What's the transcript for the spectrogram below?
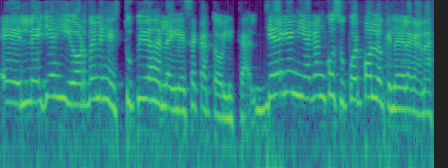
eh, leyes y órdenes estúpidas de la Iglesia Católica. Lleguen y hagan con su cuerpo lo que les dé la gana.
